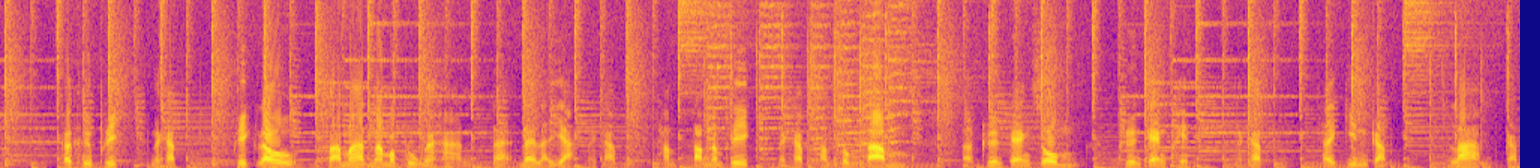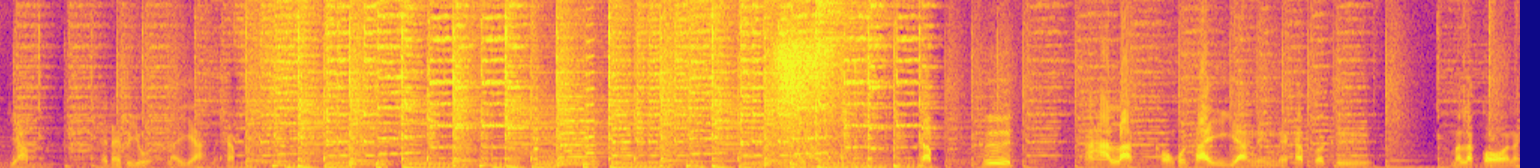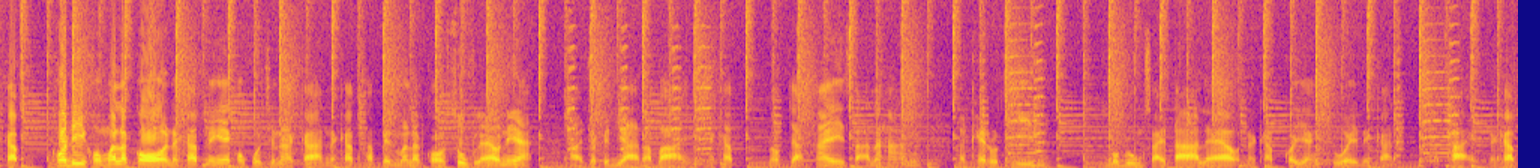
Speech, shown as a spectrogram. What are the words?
ก็คือพริกนะครับ พริกเราสามารถนำมาปรุงอาหารได้ได้หลายอย่างนะครับทำตำน้ำพริกนะครับทำส้มตำเครื่องแกงส้ม เครื่องแกงเผ็ดนะครับ ใช้กินกับลาบกับยำใช้ได้ประโยชน์หลายอย่างนะครับ กับพืชอาหารหลักของคนไทยอีกอย่างหนึ่งนะครับก็คือมะละกอนะครับ ข้อดีของมะละกอนะครับในแง่ของโภชนาการนะครับ ถ้าเป็นมะละกอสุกแล้วเนี่ยอาจจะเป็นยาระบายนะครับ นอกจากให้สารอาหารแคโรทีนบำรุงสายตาแล้วนะครับ ก็ยังช่วยในการขับถ่ายนะครับ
